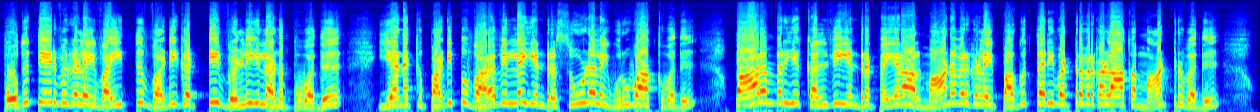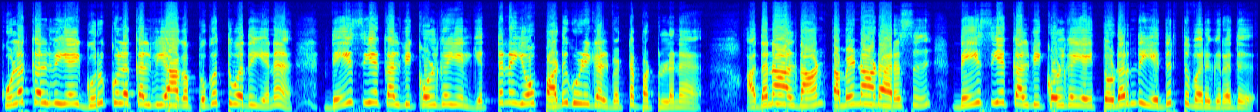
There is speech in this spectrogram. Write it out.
பொதுத் தேர்வுகளை வைத்து வடிகட்டி வெளியில் அனுப்புவது எனக்கு படிப்பு வரவில்லை என்ற சூழலை உருவாக்குவது பாரம்பரிய கல்வி என்ற பெயரால் மாணவர்களை பகுத்தறிவற்றவர்களாக மாற்றுவது குலக்கல்வியை குருகுல கல்வியாக புகுத்துவது என தேசிய கல்விக் கொள்கையில் எத்தனையோ படுகுழிகள் வெட்டப்பட்டுள்ளன. அதனால்தான் தமிழ்நாடு அரசு தேசிய கல்விக் கொள்கையை தொடர்ந்து எதிர்த்து வருகிறது.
